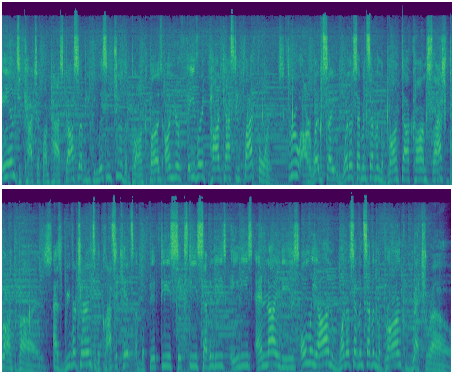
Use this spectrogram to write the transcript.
And to catch up on past gossip, you can listen to the Bronc Buzz on your favorite podcasting platforms through our website 1077thebronc.com slash broncbuzz. As we return to the classic hits of the 50s, 60s, 70s, 80s, and 90s, only on 1077 The Bronc Retro.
